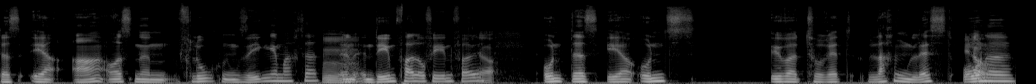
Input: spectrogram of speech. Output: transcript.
dass er A, aus einem Fluch einen Segen gemacht hat, Mhm. in, in dem Fall auf jeden Fall, Ja. und dass er uns über Tourette lachen lässt, Genau. ohne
